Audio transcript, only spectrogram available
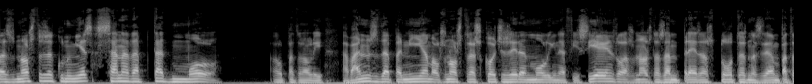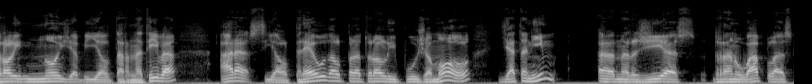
les nostres economies s'han adaptat molt el petroli. Abans depeníem, els nostres cotxes eren molt ineficients, les nostres empreses totes necessitaven petroli, no hi havia alternativa. Ara, si el preu del petroli puja molt, ja tenim energies renovables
